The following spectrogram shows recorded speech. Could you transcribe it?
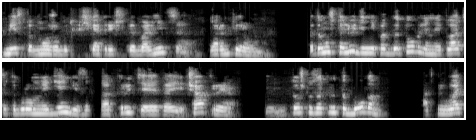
место может быть в психиатрической больнице гарантировано. Потому что люди неподготовленные платят огромные деньги за открытие этой чакры. То, что закрыто Богом, открывать,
